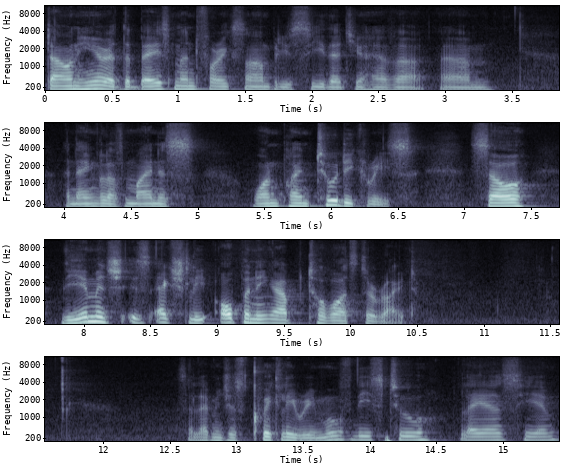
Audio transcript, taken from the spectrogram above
down here at the basement, for example, you see that you have a um, an angle of minus 1.2 degrees. So the image is actually opening up towards the right. So let me just quickly remove these two layers here.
